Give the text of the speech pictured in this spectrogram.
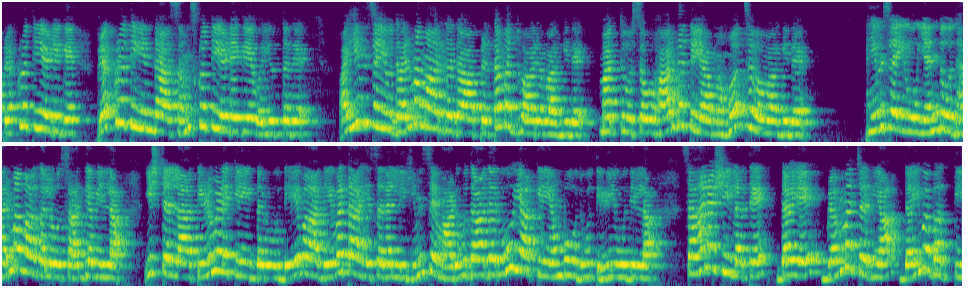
ಪ್ರಕೃತಿಯೆಡೆಗೆ, ಪ್ರಕೃತಿಯಿಂದ ಸಂಸ್ಕೃತಿಯೆಡೆಗೆ ಒಯ್ಯುತ್ತದೆ. ಅಹಿಂಸೆಯು ಧರ್ಮ ಮಾರ್ಗದ ಪ್ರಥಮ ದ್ವಾರವಾಗಿದೆ ಮತ್ತು ಸೌಹಾರ್ದತೆಯ ಮಹೋತ್ಸವವಾಗಿದೆ. ಹಿಂಸೆಯು ಎಂದು ಧರ್ಮವಾಗಲು ಸಾಧ್ಯವಿಲ್ಲ. ಇಷ್ಟೆಲ್ಲ ತಿಳುವಳಿಕೆ ಇದ್ದರೂ ದೇವ ದೇವತಾ ಹೆಸರಲ್ಲಿ ಹಿಂಸೆ ಮಾಡುವುದಾದರೂ ಯಾಕೆ ಎಂಬುದು ತಿಳಿಯುವುದಿಲ್ಲ. ಸಹನಶೀಲತೆ, ದಯೆ, ಬ್ರಹ್ಮಚರ್ಯ, ದೈವಭಕ್ತಿ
